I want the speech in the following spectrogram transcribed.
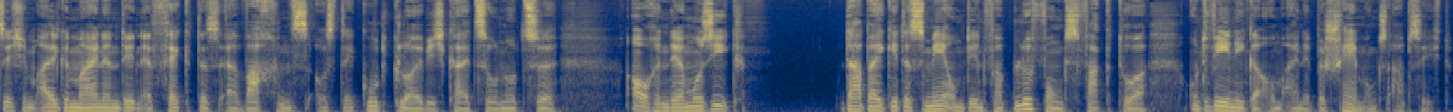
Sich im Allgemeinen den Effekt des Erwachens aus der Gutgläubigkeit zunutze, auch in der Musik. Dabei geht es mehr um den Verblüffungsfaktor und weniger um eine Beschämungsabsicht.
